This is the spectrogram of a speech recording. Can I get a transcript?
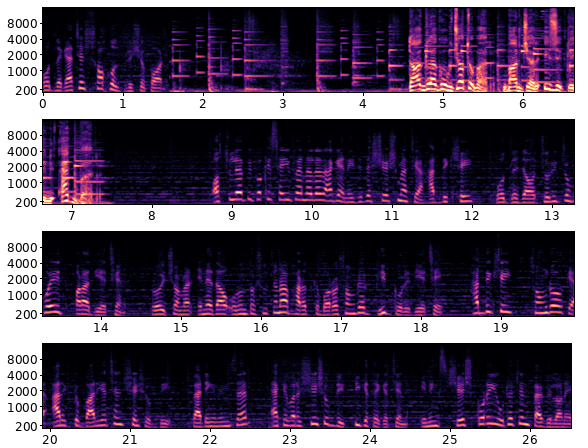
বদলে গেছে সকল দৃশ্যপট। দাগ লাগুক যতবার বার্জার ইজি ক্লিন একবার। অস্ট্রেলিয়ার বিপক্ষে সেমিফাইনালের আগে নিজেদের শেষ ম্যাচে হার্দিক সেই বদলে যাওয়া চরিত্র হয়েই ধরা দিয়েছেন। রোহিত শর্মার এনে দেওয়া অনন্ত সূচনা ভারতকে বড় সংগ্রহের ভিত করে দিয়েছে। হার্দিক সেই সংগ্রহকে আরেকটু বাড়িয়েছেন শেষ অবধি। ব্যাটিং ইনিংসের একেবারে শেষ অবধি টিকে থেকেছেন। ইনিংস শেষ করেই উঠেছেন প্যাভিলনে।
